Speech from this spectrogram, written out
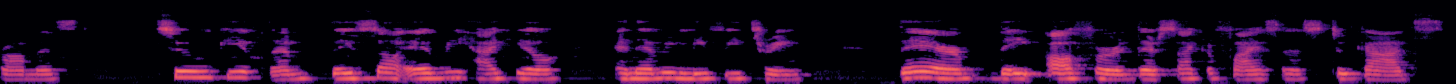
promised to give them, they saw every high hill and every leafy tree. There they offered their sacrifices to gods,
